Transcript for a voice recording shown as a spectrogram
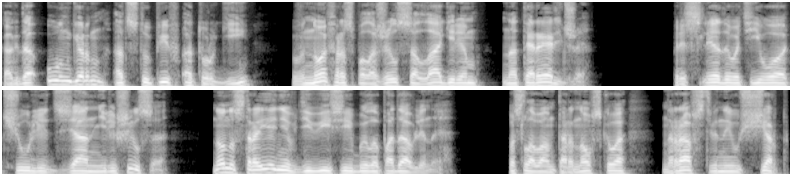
когда Унгерн, отступив от Урги, вновь расположился лагерем на Терельдже. Преследовать его Чули Дзян не решился, но настроение в дивизии было подавленное. По словам Тарновского, нравственный ущерб,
